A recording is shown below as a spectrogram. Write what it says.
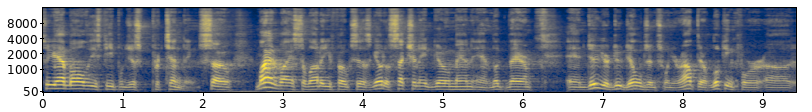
So you have all these people just pretending. So my advice to a lot of you folks is go to Section 8 Go, man, and look there and do your due diligence when you're out there looking for uh,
